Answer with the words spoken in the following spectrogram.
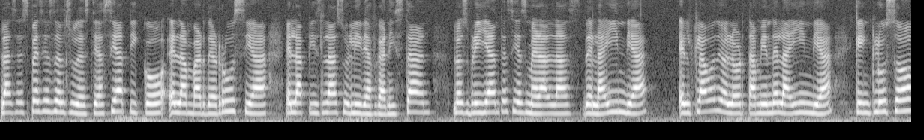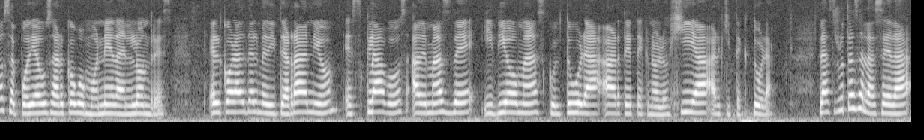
las especies del sudeste asiático, el ámbar de Rusia, el lapislázuli de Afganistán, los brillantes y esmeraldas de la India, el clavo de olor también de la India que incluso se podía usar como moneda en Londres. El coral del Mediterráneo, esclavos, además de idiomas, cultura, arte, tecnología, arquitectura. Las rutas de la seda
